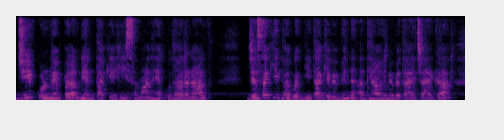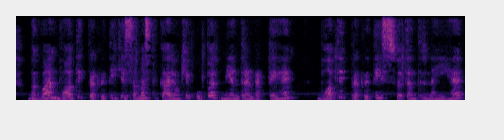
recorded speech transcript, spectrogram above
जीव गुण में परम नियंता के ही समान है। उदाहरणार्थ, जैसा कि भगवत गीता के विभिन्न अध्यायों में बताया जाएगा भगवान भौतिक प्रकृति के समस्त कार्यों के ऊपर नियंत्रण रखते हैं। भौतिक प्रकृति स्वतंत्र नहीं है।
